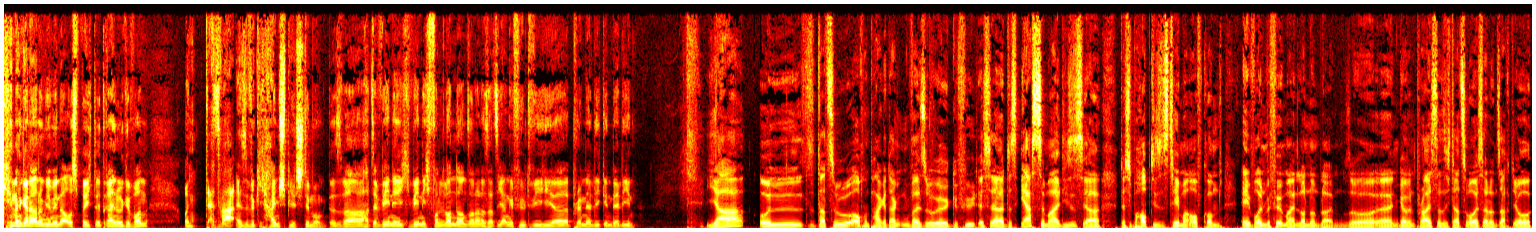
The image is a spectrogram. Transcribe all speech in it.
keine, keine Ahnung, wie man ihn ausspricht, äh, 3-0 gewonnen. Und das war also wirklich Heimspielstimmung. Das war, hatte wenig, wenig von London, sondern das hat sich angefühlt wie hier Premier League in Berlin. Ja, und dazu auch ein paar Gedanken, weil so gefühlt ist ja das erste Mal dieses Jahr, dass überhaupt dieses Thema aufkommt, ey, wollen wir für immer in London bleiben? So äh, ein Gavin Price, der sich dazu äußert und sagt, yo,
